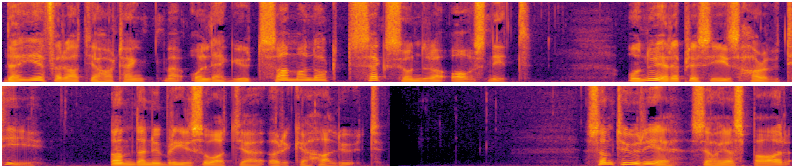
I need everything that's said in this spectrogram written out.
det är för att jag har tänkt mig att lägga ut sammanlagt 600 avsnitt. Och nu är det precis halvtid. Om det nu blir så att jag orkar hålla ut. Som tur är så har jag spar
